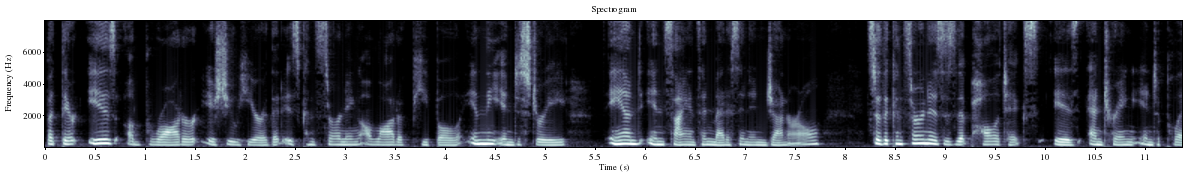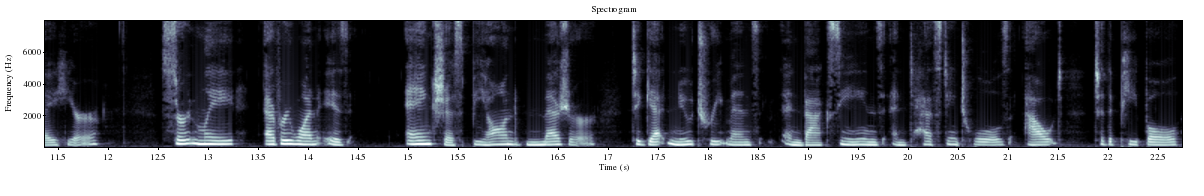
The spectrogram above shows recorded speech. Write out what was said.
But there is a broader issue here that is concerning a lot of people in the industry and in science and medicine in general. So the concern is, is that politics is entering into play here. Certainly everyone is anxious beyond measure to get new treatments and vaccines and testing tools out to the people,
